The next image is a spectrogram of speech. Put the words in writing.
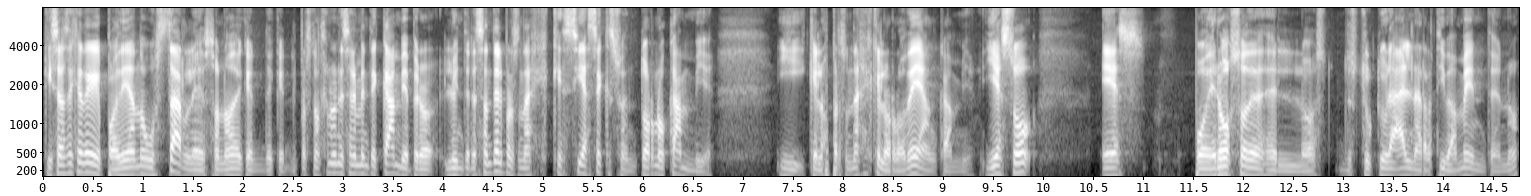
quizás hay gente que podría no gustarle eso, ¿no? De que, de que el personaje no necesariamente cambia, pero lo interesante del personaje es que sí hace que su entorno cambie y que los personajes que lo rodean cambien. Y eso es poderoso desde lo estructural narrativamente, ¿no?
